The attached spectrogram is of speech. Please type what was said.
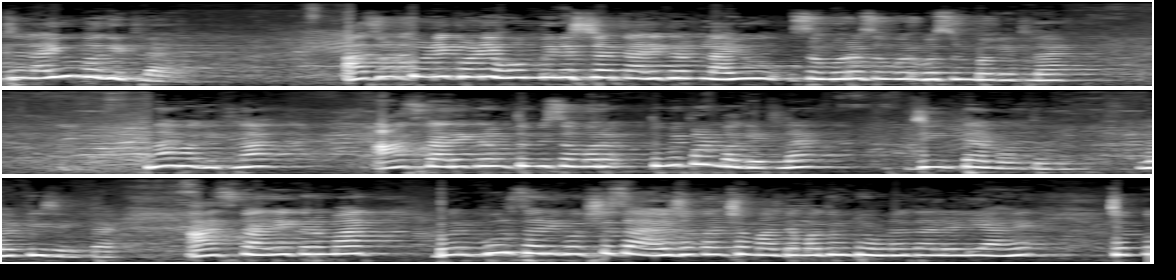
याचा लाईव्ह बघितलाय. अजून कोणी कोणी होम मिनिस्टर कार्यक्रम लाईव्ह समोरासमोर बसून बघितलाय? नाही बघितला? आज कार्यक्रम तुम्ही समोर तुम्ही पण बघितलाय? जिंकताय मग तुम्ही. नक्की जिंकताय. आज कार्यक्रमात भरपूर सारी बक्षिसं आयोजकांच्या माध्यमातून ठेवण्यात आलेली आहे. चक्क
